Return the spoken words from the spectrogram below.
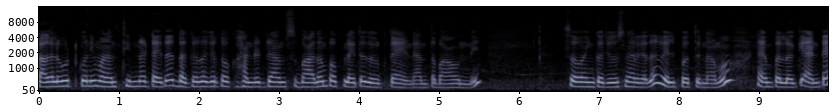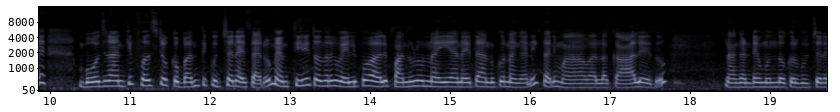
పగలగొట్టుకొని మనం తిన్నట్టయితే దగ్గర దగ్గరకి ఒక హండ్రెడ్ గ్రామ్స్ బాదం పప్పులు అయితే దొరుకుతాయండి అంత బాగుంది. సో ఇంకా చూసినారు కదా వెళ్ళిపోతున్నాము టెంపుల్లోకి. అంటే భోజనానికి ఫస్ట్ ఒక బంతి కూర్చొని మేము తిని తొందరగా వెళ్ళిపోవాలి పనులు ఉన్నాయి అని అయితే అనుకున్నాం కానీ కానీ మా వాళ్ళ కాలేదు. నాకంటే ముందు ఒకరు కూర్చొని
